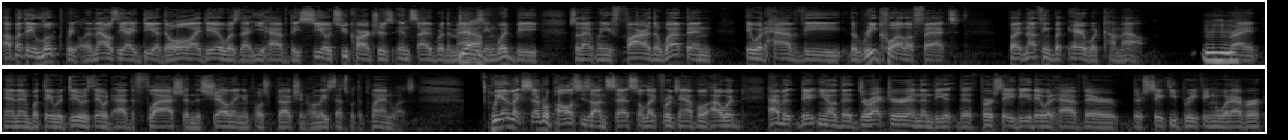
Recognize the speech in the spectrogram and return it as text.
uh, but they looked real, and that was the idea. The whole idea was that you have the CO two cartridges inside where the magazine would be, so that when you fire the weapon, it would have the the recoil effect, but nothing but air would come out. Mm-hmm. Right, and then what they would do is they would add the flash and the shelling in post production, or at least that's what the plan was we had like several policies on set. So, like for example, I would have it. They, you know, the director and then the the first AD they would have their their safety briefing or whatever,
